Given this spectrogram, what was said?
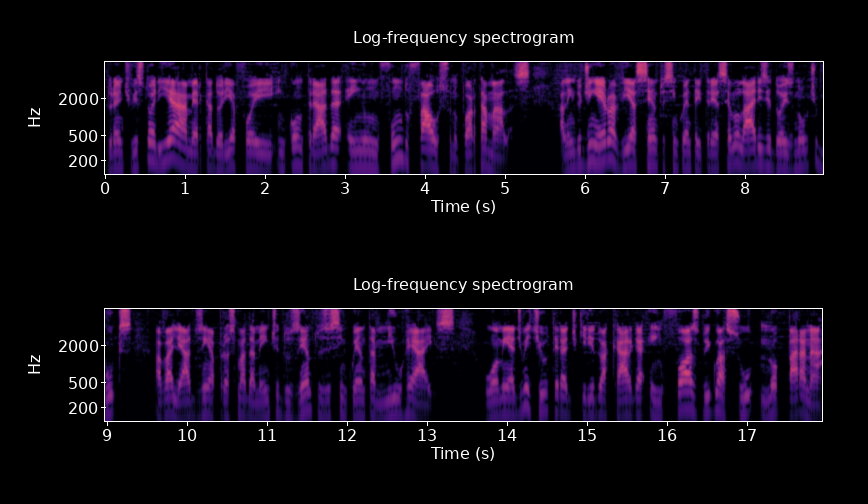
Durante vistoria, a mercadoria foi encontrada em um fundo falso no porta-malas. Além do dinheiro, havia 153 celulares e dois notebooks, avaliados em aproximadamente 250 mil reais. O homem admitiu ter adquirido a carga em Foz do Iguaçu, no Paraná.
